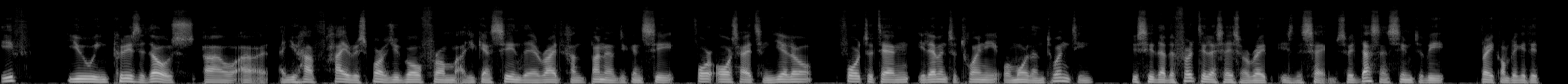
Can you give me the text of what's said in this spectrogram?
if you increase the dose uh, uh, and you have high response, you go from, as you can see in the right hand panel, you can see four oocytes in yellow, 4 to 10, 11 to 20, or more than 20. You see that the fertilization rate is the same. So it doesn't seem to be very complicated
